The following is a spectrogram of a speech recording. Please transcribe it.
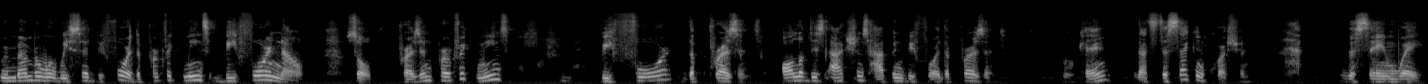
remember what we said before, the perfect means before now. So present perfect means before the present. All of these actions happen before the present. Okay, that's the second question. The same way.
